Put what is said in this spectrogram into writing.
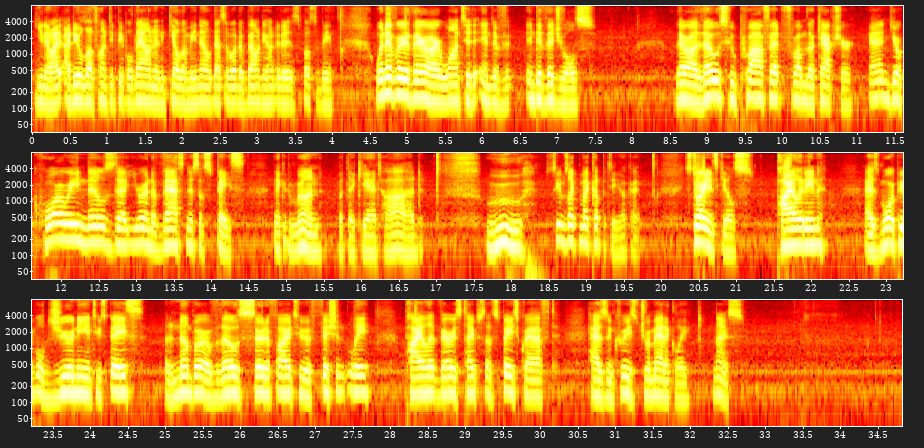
You know, I, I do love hunting people down and kill them. You know, that's what a bounty hunter is supposed to be. Whenever there are wanted indiv- individuals, there are those who profit from their capture, and your quarry knows that you're in the vastness of space. They can run, but they can't hide. Ooh, seems like my cup of tea. Okay. Starting skills. Piloting. As more people journey into space, the number of those certified to efficiently pilot various types of spacecraft has increased dramatically. Nice.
